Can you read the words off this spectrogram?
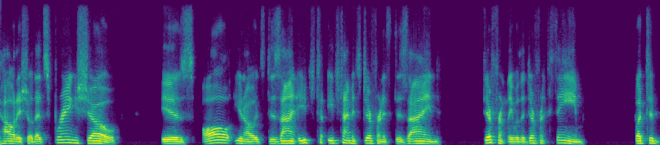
holiday show that spring show is all you know it's designed each t- each time it's different it's designed differently with a different theme. But to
